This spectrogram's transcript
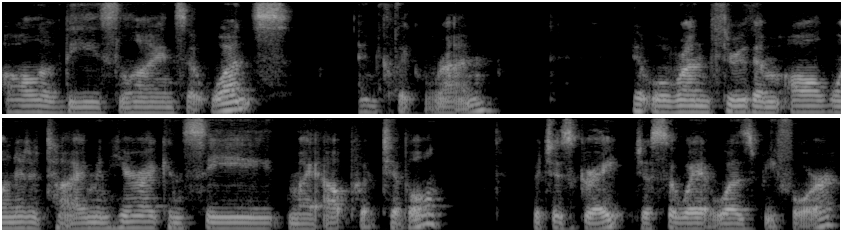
all of these lines at once and click run, it will run through them all one at a time. And here I can see my output tibble, which is great, just the way it was before.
